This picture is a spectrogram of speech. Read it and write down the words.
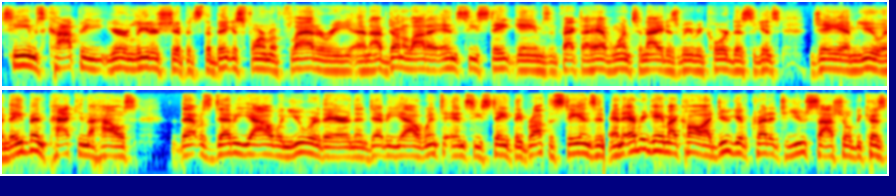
teams copy your leadership, it's the biggest form of flattery. And I've done a lot of NC State games. In fact, I have one tonight as we record this against JMU, and they've been packing the house that was Debbie Yow when you were there, and then Debbie Yow went to NC State. They brought the stands in, and every game I call, I do give credit to you, Sasho, because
